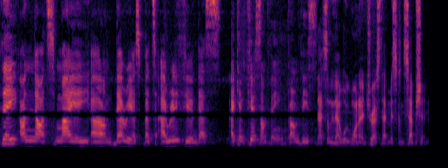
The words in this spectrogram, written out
they are not my um, barriers, but I really feel that's I can feel something from this. That's something that we want to address that misconception,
